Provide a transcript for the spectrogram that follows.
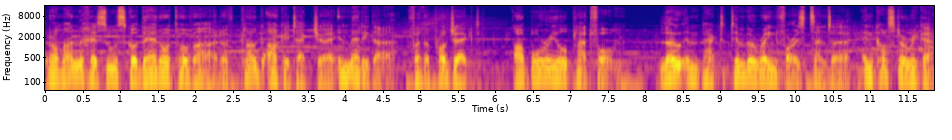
Roman Jesus Cordero Tovar of Plug Architecture in Merida for the project Arboreal Platform, Low Impact Timber Rainforest Center in Costa Rica.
